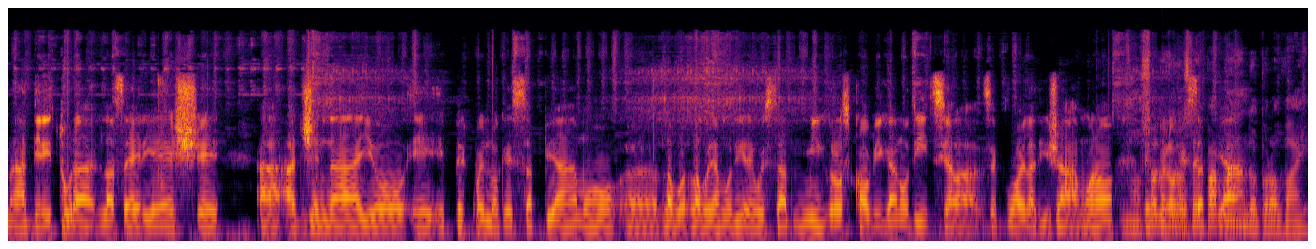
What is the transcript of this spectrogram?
addirittura la serie esce a, a gennaio e, e, per quello che sappiamo, eh, la, la, vogliamo dire questa microscopica notizia, se vuoi la diciamo, no? Non per so quello che stai sappiamo, parlando, però vai.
